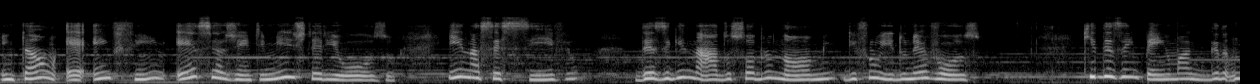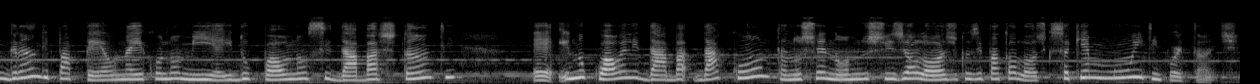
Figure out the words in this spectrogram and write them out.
Então, é, enfim, esse agente misterioso, inacessível, designado sob o nome de fluido nervoso, que desempenha uma, um grande papel na economia e do qual não se dá bastante é, e no qual ele dá, dá conta nos fenômenos fisiológicos e patológicos. Isso aqui é muito importante.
